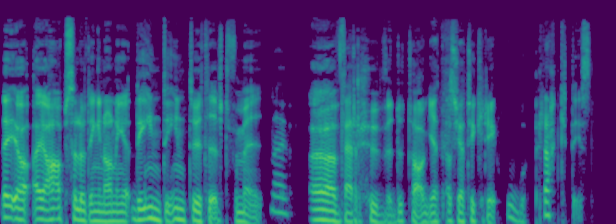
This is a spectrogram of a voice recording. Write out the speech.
Nej, jag, jag har absolut ingen aning. Det är inte intuitivt för mig Nej. överhuvudtaget. Alltså jag tycker det är opraktiskt.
